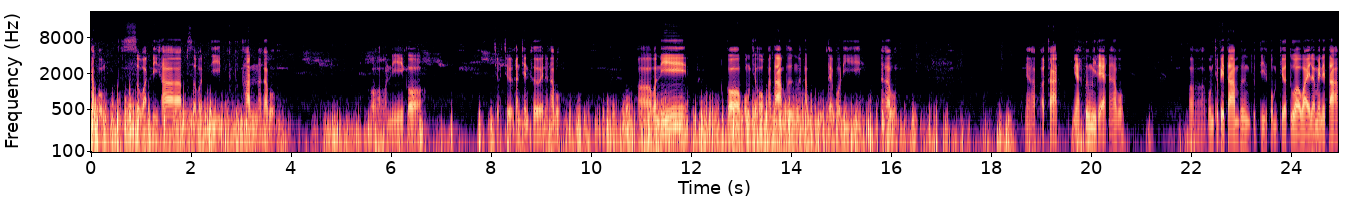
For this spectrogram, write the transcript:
ครับผม สวัสดีครับ สวัสดีทุกท่านนะครับผมก็วันนี้ก็เจอเจอกันเช่นเคยนะครับผมวันนี้ก็ผมจะออกมาตามพึ่งนะครับ แต่พอดีนะครับผมเนี่ยครับอากาศเนี่ยเพิ่งมีแดดนะครับผมผมจะไปตามพึ่งจุดที่ผมเจอตัวไว้แล้วไม่ได้ตาม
